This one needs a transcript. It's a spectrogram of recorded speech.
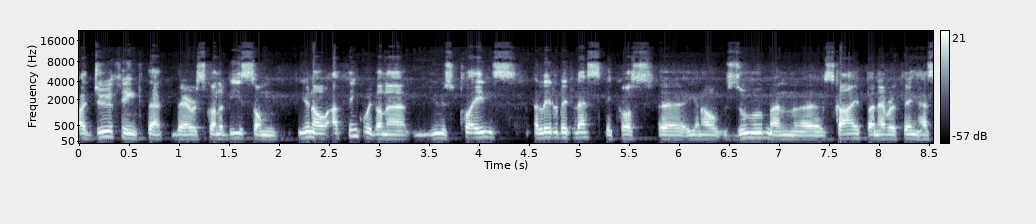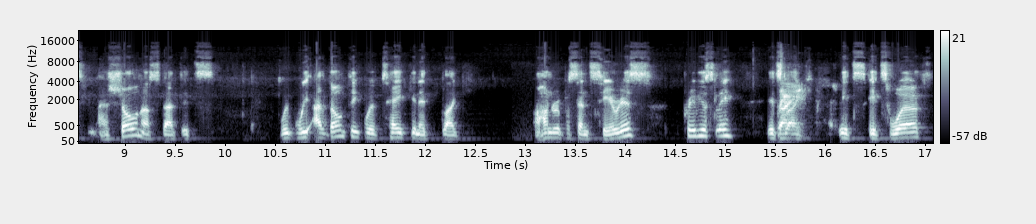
I do think that there's going to be some, you know, I think we're going to use planes a little bit less because, uh, you know, Zoom and uh, Skype and everything has, has shown us that it's, we, we, I don't think we've taken it like 100% serious previously. It's Right. like, it's, it's worth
